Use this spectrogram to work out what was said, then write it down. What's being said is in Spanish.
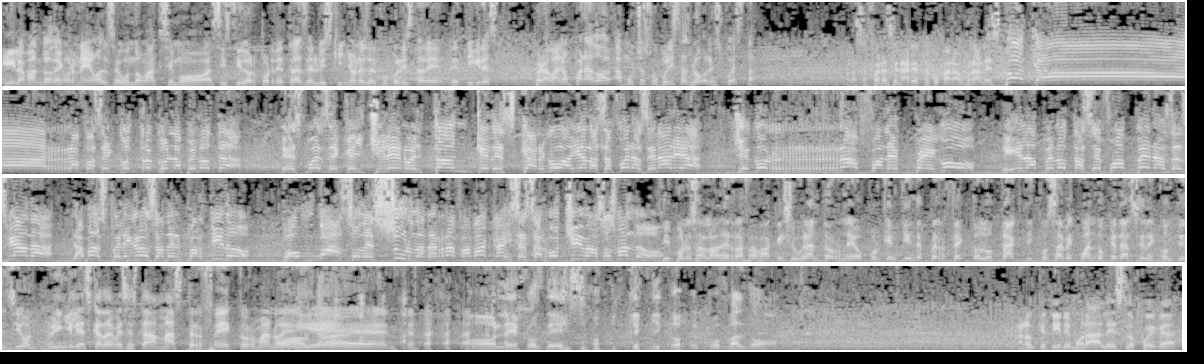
y la mandó de torneo, el segundo máximo asistidor por detrás de Luis Quiñones, del futbolista de, Tigres. Pero a balón parado a, muchos futbolistas luego les cuesta. A las afueras del área tocó para Morales. ¡Boca! Rafa se encontró con la pelota después de que el chileno, el tanque, descargó ahí a las afueras del área. Llegó Rafa, le pegó y la pelota se fue apenas desviada. La más peligrosa del partido. Bombazo de zurda de Rafa Vaca y se salvó Chivas, Osvaldo. Sí, por eso hablaba de Rafa Vaca y su gran torneo, porque entiende perfecto lo táctico, sabe cuándo quedarse de contención. Su inglés cada vez está más perfecto, hermano. Oh, bien. oh, lejos de eso, querido Osvaldo. El balón que tiene Morales lo juega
